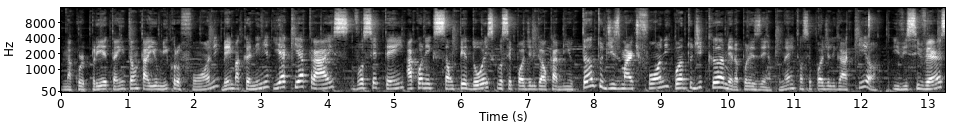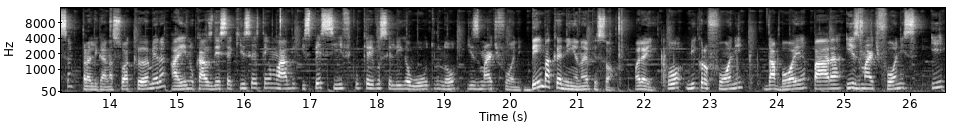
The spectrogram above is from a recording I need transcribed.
na cor preta. Então tá aí o microfone microfone, bem bacaninha. E aqui atrás você tem a conexão P2 que você pode ligar o cabinho tanto de smartphone quanto de câmera, por exemplo, né? Então você pode ligar aqui, ó, e vice-versa para ligar na sua câmera. Aí no caso desse aqui você tem um lado específico que aí você liga o outro no smartphone. Bem bacaninha, não é, pessoal? Olha aí, o microfone da Boya para smartphones e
